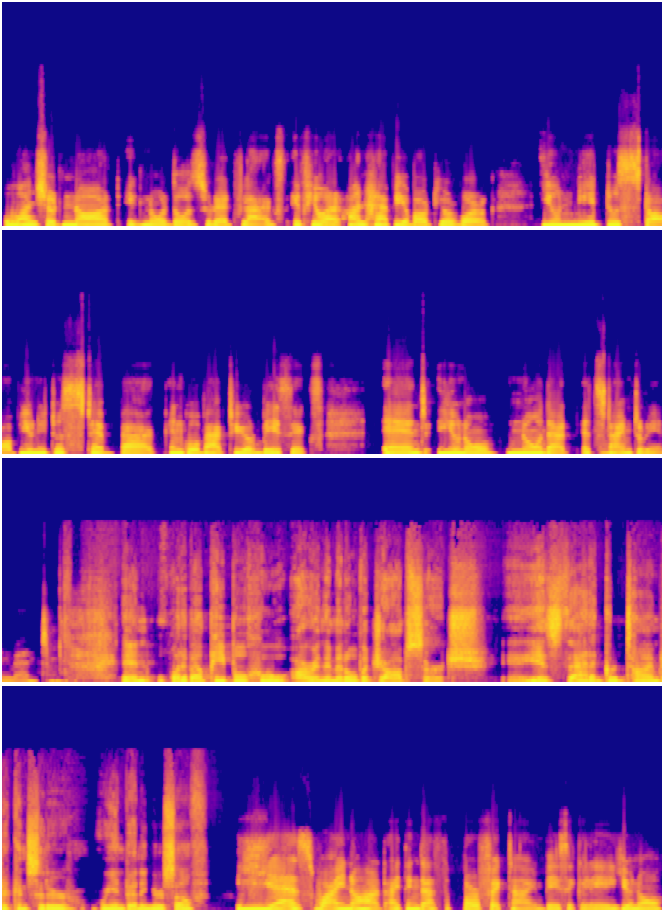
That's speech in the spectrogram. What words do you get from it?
one should not ignore those red flags. If you are unhappy about your work you need to stop. You need to step back and go back to your basics and you know know that it's time to reinvent. And what about people who are in the middle of a job search? Is that a good time to consider reinventing yourself Yes, why not? I think that's the perfect time, basically, you know,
